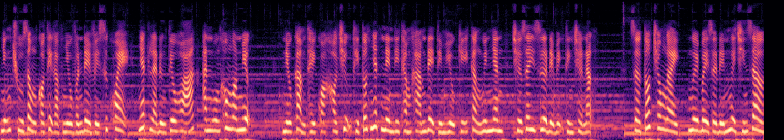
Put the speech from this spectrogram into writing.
những chú rồng có thể gặp nhiều vấn đề về sức khỏe, nhất là đường tiêu hóa, ăn uống không ngon miệng. Nếu cảm thấy quá khó chịu thì tốt nhất nên đi thăm khám để tìm hiểu kỹ càng nguyên nhân, chứa dây dưa để bệnh tình trở nặng. Giờ tốt trong ngày, 17 giờ đến 19 giờ.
